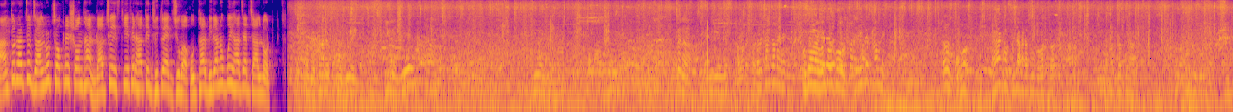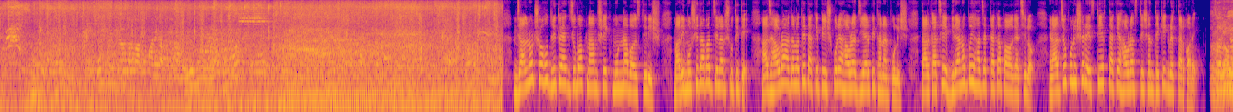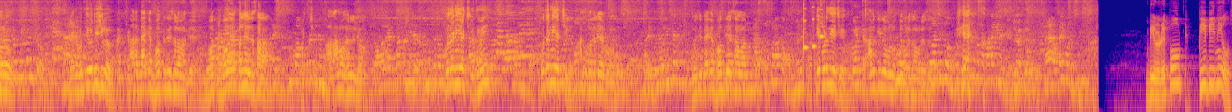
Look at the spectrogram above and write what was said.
আন্তঃরাজ্য জালনোট চক্রের সন্ধান রাজ্য এসটিএফ এর হাতে ধৃত এক যুবক উদ্ধার বিরানব্বই হাজার জালনোট হ্যাঁ সোজা হাঁটা তুমি ঘর ঘর হাঁটো হাঁটো জালনোট সহ ধৃত এক যুবক নাম শেখ মুন্না, বয়স তিরিশ, বাড়ি মুর্শিদাবাদ জেলার সুতিতে। আজ হাওড়া আদালতে তাকে পেশ করে হাওড়া জিআরপি থানার পুলিশ। তার কাছে বিরানব্বই হাজার টাকা পাওয়া গেছিল। রাজ্য পুলিশের এসটিএফ তাকে হাওড়া স্টেশন থেকে গ্রেফতার করে। ব্যাগে ভর্তি করে দিয়েছিল? আরে ব্যাগে ভর্তি দিয়েছিল আমাকে। ভর্তি হয়ে পালিয়ে গেছে সালা আর আমার ধরলিল কোথায় নিয়ে যাচ্ছিলে তুমি? কোথায় নিয়ে যাচ্ছিলে? আমি কোথায় নিয়ে যাব? বলছি ব্যাগে ভোট দিয়েছে আমার। কে ভরে দিয়েছে? আমি কি বলব কে করেছে আমার bureau report PB news.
